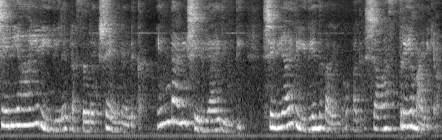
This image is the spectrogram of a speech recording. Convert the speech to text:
ശരിയായ രീതിയിലെ പ്രസവരക്ഷ എങ്ങനെ എടുക്കാം? എന്താണ് ഈ ശരിയായ രീതി? ശരിയായ രീതി എന്ന് പറയുമ്പോൾ അത് ശാസ്ത്രീയമായിരിക്കണം.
